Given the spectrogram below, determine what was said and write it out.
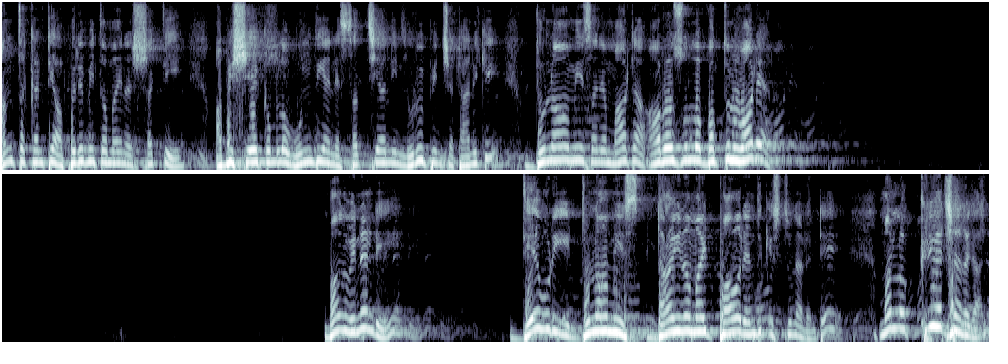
అంతకంటే అపరిమితమైన శక్తి అభిషేకంలో ఉంది అనే సత్యాన్ని నిరూపించటానికి డునామీస్ అనే మాట ఆ రోజుల్లో భక్తులు వాడారు. బాగా వినండి. దేవుడు ఈ డునామిస్ డైనమైట్ పవర్ ఎందుకు ఇస్తున్నాడంటే మనలో క్రియేట్ జరగాలి.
